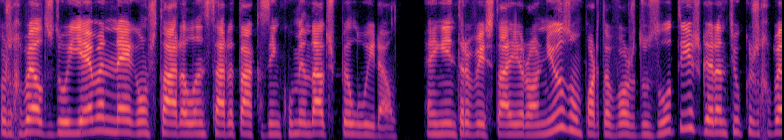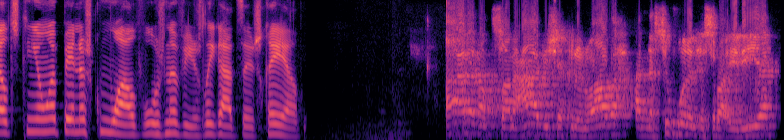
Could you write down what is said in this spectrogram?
Os rebeldes do Iêmen negam estar a lançar ataques encomendados pelo Irão. Em entrevista à Euronews, um porta-voz dos Houthis garantiu que os rebeldes tinham apenas como alvo os navios ligados a Israel. أعلنت صنعاء بشكل واضح أن السفن الإسرائيلية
